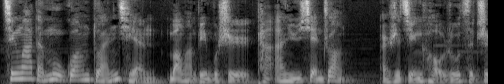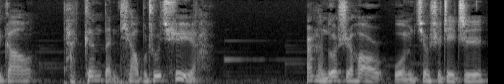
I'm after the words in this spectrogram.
青蛙的目光短浅，往往并不是它安于现状，而是井口如此之高，它根本跳不出去啊。而很多时候，我们就是这只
